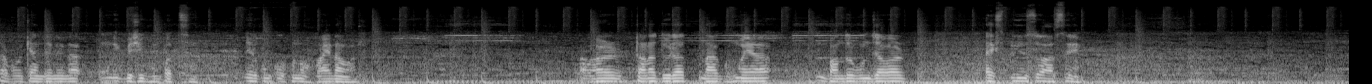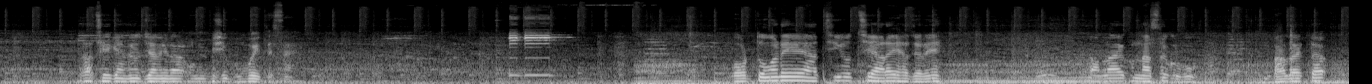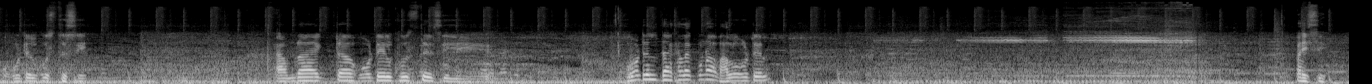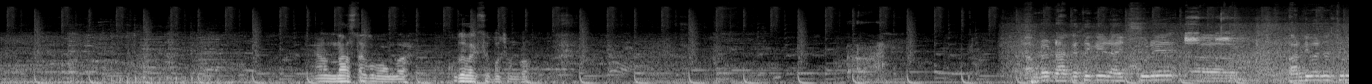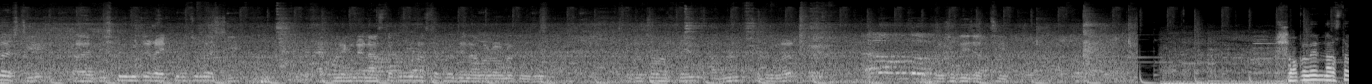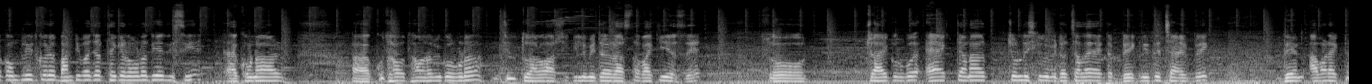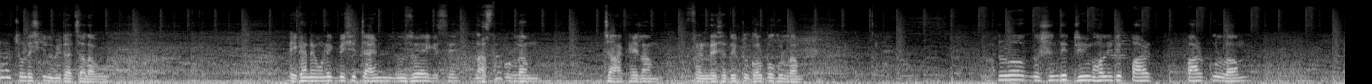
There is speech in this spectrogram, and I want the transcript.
তারপর কেন জানি না অনেক বেশি ঘুম পাচ্ছে। এরকম কখনো হয় না আমার। আমার টানা দুই রাত না ঘুমায়া বান্দরবন যাওয়ার এক্সপিরিয়েন্সও আছে। আজকে কেন জানি না, অনেক বেশি ঘুমাইতেছে বর্তমানে আছি হচ্ছে আড়াই হাজারে। আমরা এখন নাস্তা করব। ভালো একটা হোটেল খুঁজতেছি। আমরা একটা হোটেল খুঁজতেছি। হোটেল দেখা লাগবো না, ভালো হোটেল। পাইছি। নাস্তা করব আমরা। ক্ষুদা লাগছে প্রচণ্ড। আমরা ঢাকা থেকে রাইড করে পান্ডিবাজার চলে আসছি বিশ কিলোমিটার রাইড করে চলে আসছি। এখন এখানে নাস্তা করব, নাস্তা করে দেন আবার রওনা করব। এটা হচ্ছে আমার ফ্রেন্ড আপনার ছোটোবেলার ওর যাচ্ছি। সকালের নাস্তা কমপ্লিট করে বান্টি বাজার থেকে রওনা দিয়ে দিছি। এখন আর কোথাও থামাথামি করব না, যেহেতু আরও আশি কিলোমিটার রাস্তা বাকি আছে। তো ট্রাই করব এক টানা চল্লিশ কিলোমিটার চালায় একটা ব্রেক নিতে, চায়ের ব্রেক দেন আবার একটা চল্লিশ কিলোমিটার চালাবো। এখানে অনেক বেশি টাইম ইউজ হয়ে গেছে, নাস্তা করলাম। চা খাইলাম ফ্রেন্ডের সাথে একটু গল্প করলাম। নসিন্দি ড্রিম হলিডে পার্ক পার্ক করলাম।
